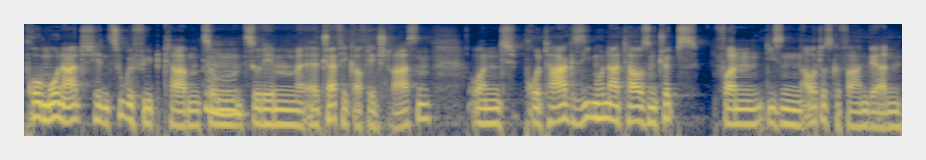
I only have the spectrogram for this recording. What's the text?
pro Monat hinzugefügt haben zum, mhm. zu dem äh, Traffic auf den Straßen und pro Tag 700.000 Trips von diesen Autos gefahren werden.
